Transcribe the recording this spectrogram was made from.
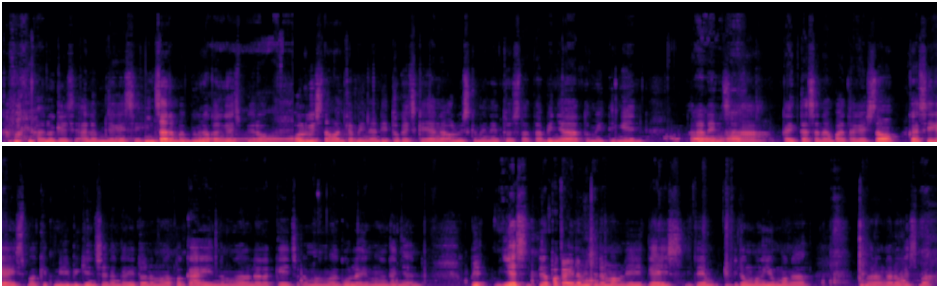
kapag ano guys, alam niya guys eh. Minsan nabibilaukan guys, pero always naman kami nandito guys. Kaya nga always kami nandito sa tabi niya, tumitingin para din sa kaligtasan ng bata guys, no? Kasi guys, bakit bibigyan siya ng ganito ng mga pagkain, ng mga lalaki, tsaka mga gulay, mga ganyan. Pi- Yes, pinapakain namin siya ng mga maliliit guys. Ito yung, itong mga yung mga, parang ano guys ba,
